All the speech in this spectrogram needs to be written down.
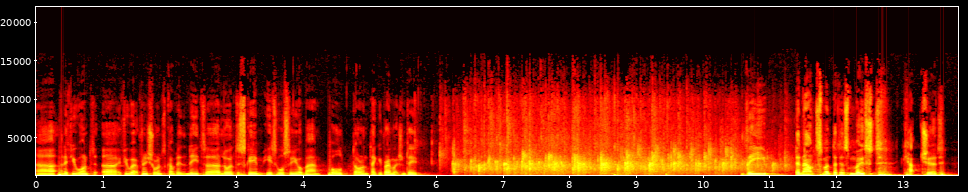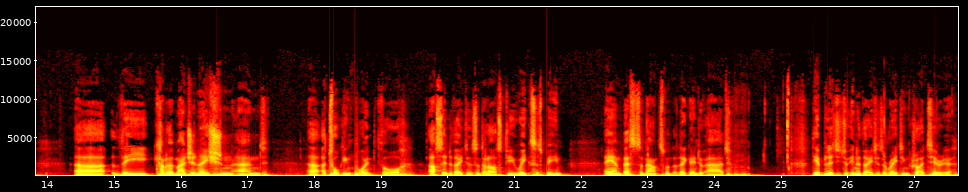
Uh, and if you want, uh, if you work for an insurance company that needs a loyalty scheme, he's also your man. Paul Doran, thank you very much indeed. The announcement that has most captured uh, the kind of imagination and uh, a talking point for us innovators in the last few weeks has been AM Best's announcement that they're going to add the ability to innovate as a rating criteria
